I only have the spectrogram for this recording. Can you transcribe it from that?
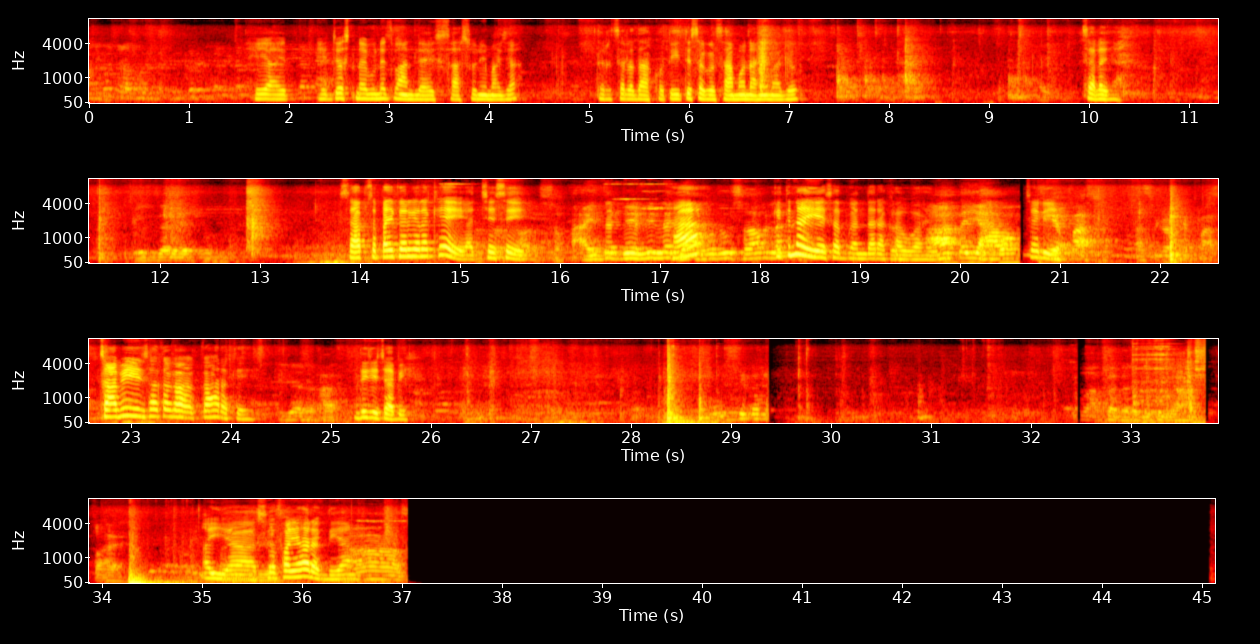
हे आहेत हे जस्ट नवीनच बांधले आहे सासूने माझ्या. तर चला दाखवते इथे सगळं सामान आहे माझं. चला या. साफ सफाई करके रखे अच्छे से. सफाई तो डेली लग हाँ? कितना ये सब गंदा रखा हुआ है? चलिए। चाबी इसका कहाँ रखे। दीजिए चाबी। है अय्या, सोफा यहाँ रख दिया। हाँ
